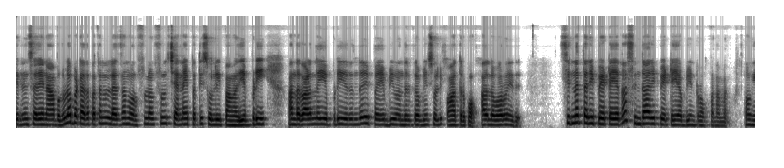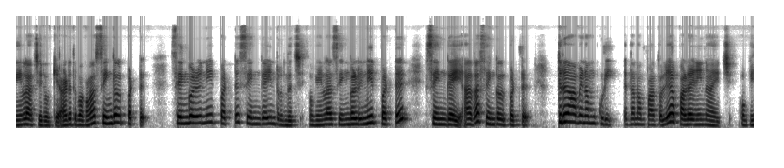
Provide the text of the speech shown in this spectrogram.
எதுன்னு சரி ஞாபகம் இல்லை. பட் அதை பற்றின லெசன் வரும் ஃபுல் அண்ட் ஃபுல் சென்னை பற்றி சொல்லியிருப்பாங்க. அது எப்படி அந்த காலத்தில் எப்படி இருந்து இப்போ எப்படி வந்திருக்கு அப்படின்னு சொல்லி பார்த்துருப்போம். அதில் வரும் இது. சின்னத்தரிப்பேட்டையை தான் சிந்தாரிப்பேட்டை அப்படின்றோம் இப்போ நம்ம. ஓகேங்களா? சரி ஓகே. அடுத்து பார்க்கலாம். செங்கல்பட்டு. செங்கழுநீர் பட்டு செங்கைன்னு இருந்துச்சு. ஓகேங்களா? செங்கழுநீர் பட்டு செங்கை. அதுதான் செங்கல்பட்டு. திருஆவினம்குடி. இதை நம்ம பார்த்தோம் இல்லையா? பழனின்னு ஆயிடுச்சு. ஓகே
